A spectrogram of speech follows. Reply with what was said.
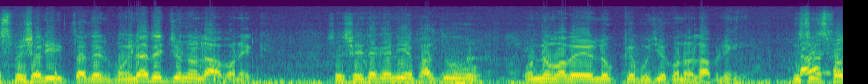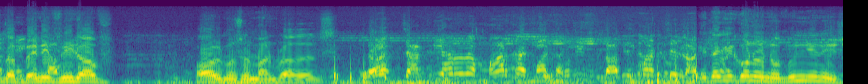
স্পেশালি তাদের মহিলাদের জন্য লাভ অনেক। তো সেইটাকে নিয়ে ফালতু অন্যভাবে লোককে বুঝিয়ে কোনো লাভ নেই। This is for the benefit of all মুসলমান ব্রাদার্স এটা কি কোনো নতুন জিনিস?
